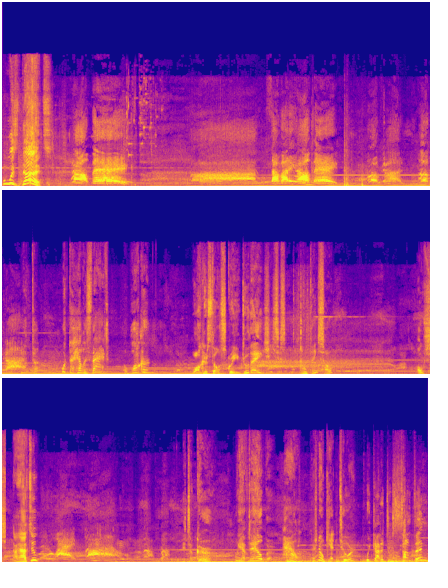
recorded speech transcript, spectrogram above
Who is that? Help me! Somebody help me! Oh God! Oh God! What the? What the hell is that? A walker? Walkers don't scream, do they? Jesus, I don't think so. Oh sh! I have to. Girl. We have to help her. How? There's no getting to her. We gotta do something.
